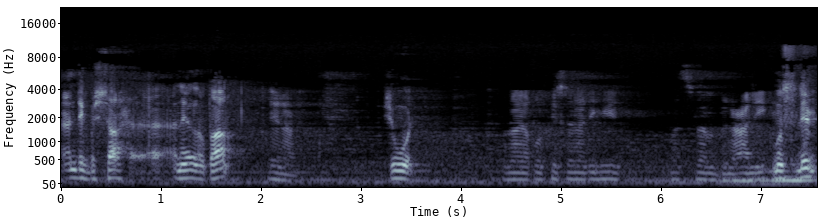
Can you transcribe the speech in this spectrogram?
عندك بالشرح أنا الأوطار اي نعم. شو يقول؟ هنا يقول في سنده مسلم بن علي. مسلم.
